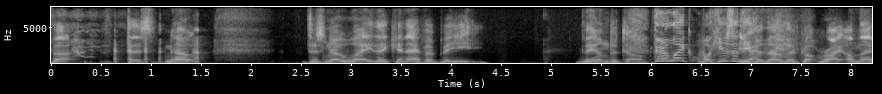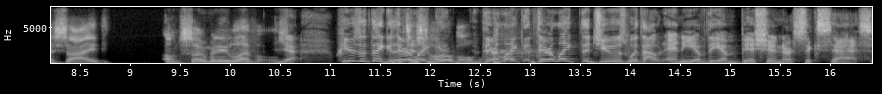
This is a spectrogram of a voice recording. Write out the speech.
that there's no there's no way they can ever be the underdog they're like, well, here's the thing. even though they've got right on their side on so many levels. Yeah. Here's the thing. They're, just like horrible. They're like they're like the Jews without any of the ambition or success,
